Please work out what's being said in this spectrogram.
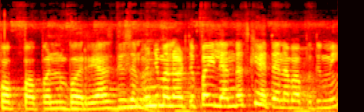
पप्पा पण बऱ्याच दिवसां म्हणजे मला वाटतं पहिल्यांदाच खेळताय ना बापू तुम्ही?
